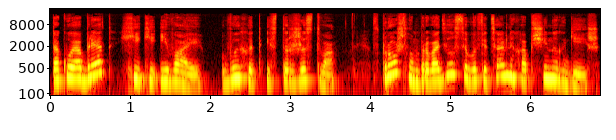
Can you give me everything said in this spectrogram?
Такой обряд хики и ваи – выход из торжества – в прошлом проводился в официальных общинах гейш,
